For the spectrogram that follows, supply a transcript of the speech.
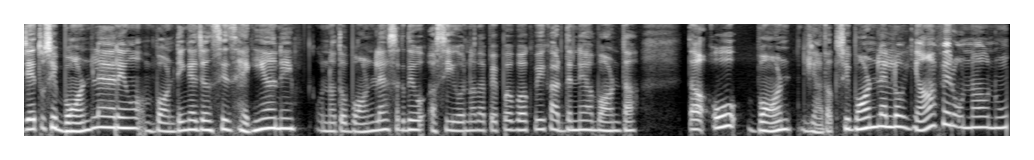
ਜੇ ਤੁਸੀਂ ਬੌਂਡ ਲੈ ਰਹੇ ਹੋ ਬੌਂਡਿੰਗ ਏਜੰਸੀਜ਼ ਹੈਗੀਆਂ ਨੇ ਉਹਨਾਂ ਤੋਂ ਬੌਂਡ ਲੈ ਸਕਦੇ ਹੋ ਅਸੀਂ ਉਹਨਾਂ ਦਾ ਪੇਪਰ ਵਰਕ ਵੀ ਕਰ ਦਿੰਨੇ ਆ ਬੌਂਡ ਦਾ। ਤਾਂ ਉਹ ਬੌਂਡ ਜਾਂ ਤਾਂ ਤੁਸੀਂ ਬੌਂਡ ਲੈ ਲਓ ਜਾਂ ਫਿਰ ਉਹਨਾਂ ਨੂੰ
